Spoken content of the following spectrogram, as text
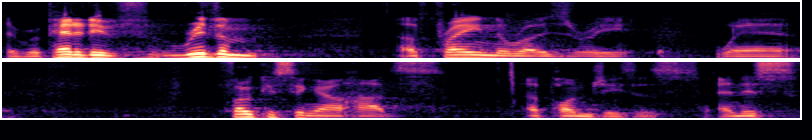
the repetitive rhythm of praying the rosary, we're focusing our hearts upon Jesus. And this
